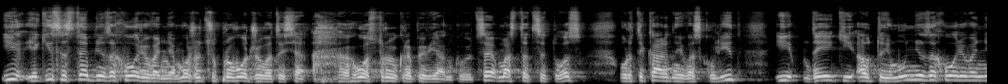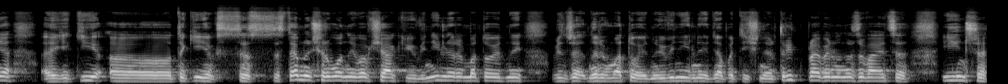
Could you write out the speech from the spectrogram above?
І які системні захворювання можуть супроводжуватися гострою крапив'янкою? Це мастоцитоз, уртикарний васкуліт і деякі аутоімунні захворювання, е, які, е, такі як си- системний червоний вовчак, ювенільний ревматоїдний, він же не ревматоїдний, ювенільний діапатичний артрит, правильно називається, і інше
